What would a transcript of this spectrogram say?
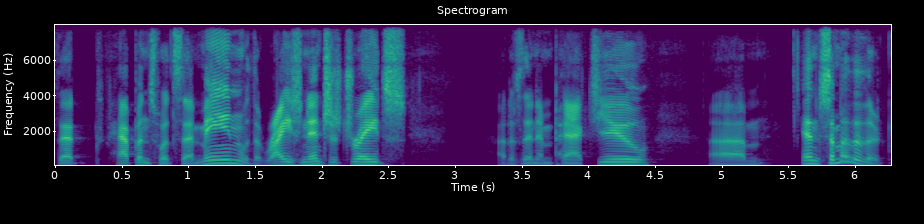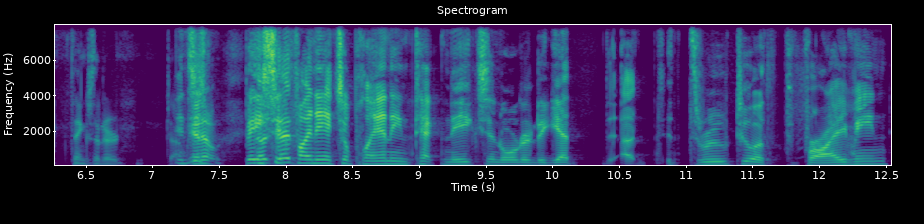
that happens? What's that mean with the rising interest rates? How does that impact you? Um, and some other things that are And you know, basic that- financial planning techniques in order to get uh, through to a thriving,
